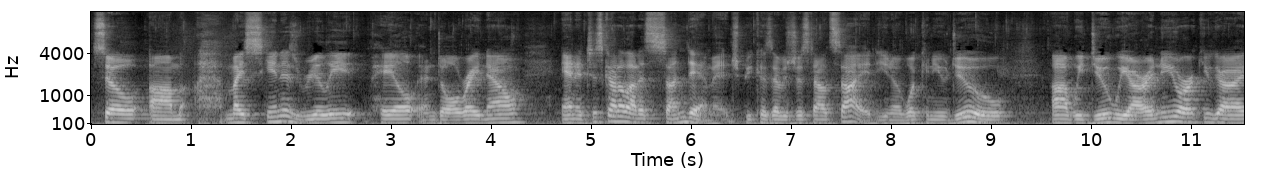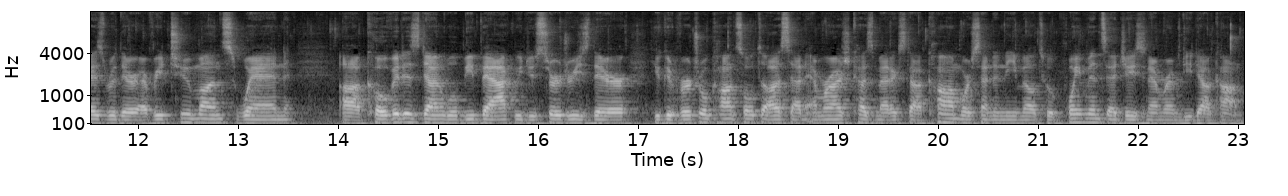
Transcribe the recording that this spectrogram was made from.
So, um, my skin is really pale and dull right now, and it just got a lot of sun damage because I was just outside. You know, what can you do? Uh, we do, we are in New York, you guys. We're there every two months when uh, COVID is done. We'll be back. We do surgeries there. You can virtual consult us at emeragecosmetics.com or send an email to appointments at jasonemermd.com.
